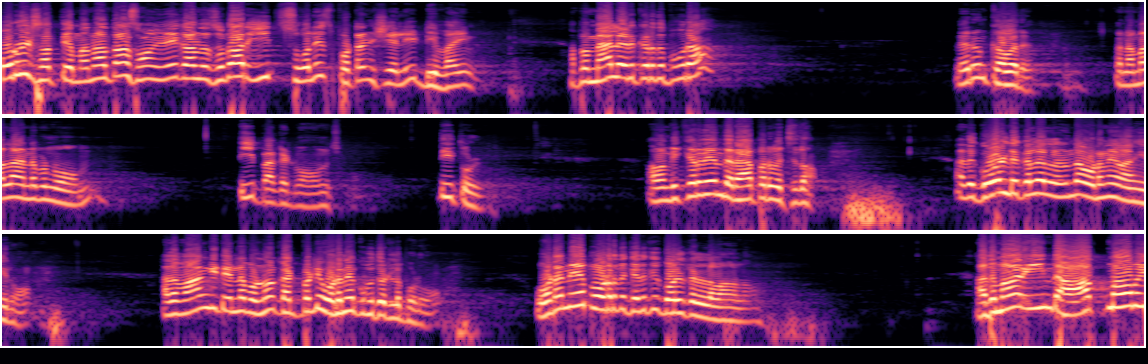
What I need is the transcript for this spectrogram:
பொருள் சத்தியம். அதனால தான் சுவாமி விவேகானந்த சொல்றார் each soul is potentially divine அப்போ மேலே இருக்கிறது பூரா? வெறும் கவர் இப்போ நம்மெல்லாம் என்ன பண்ணுவோம்? டீ பாக்கெட் வாங்கணும்னு வச்சுப்போம். டீ தூள். அவன் விற்கிறதே இந்த ரேப்பர் வச்சு தான் அது கோல்டு கலரில் இருந்தால் உடனே வாங்கிடுவோம் அதை வாங்கிட்டு என்ன பண்ணுவோம்? கட் பண்ணி உடனே குப்பத்தொட்டில் போடுவோம். உடனே போடுறதுக்கு எதுக்கு கோல்களில் வாங்கணும்? அது மாதிரி இந்த ஆத்மாவை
